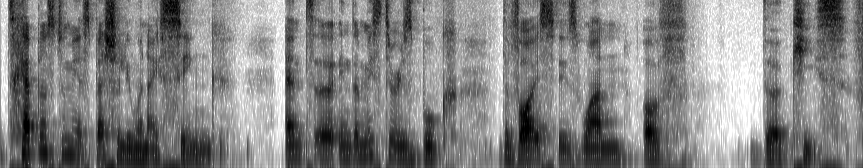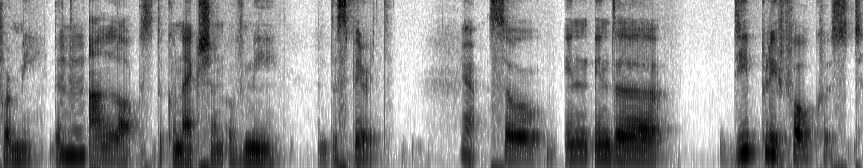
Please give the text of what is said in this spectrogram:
It happens to me especially when I sing. And uh, in the Mysteries book, the voice is one of the keys for me that Mhm. unlocks the connection of me and the spirit. Yeah. So in in the deeply focused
